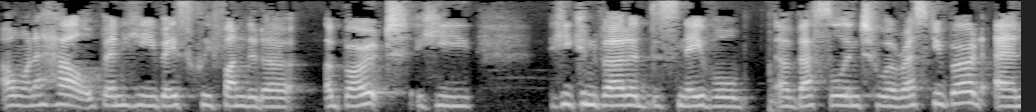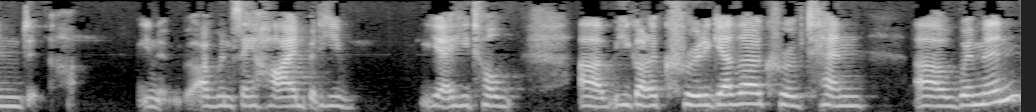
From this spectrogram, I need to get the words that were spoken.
I want to help. And he basically funded a, a boat. He, he converted this naval uh, vessel into a rescue boat and, you know, I wouldn't say hide, but he, yeah, he told, uh, he got a crew together, a crew of 10, uh, women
